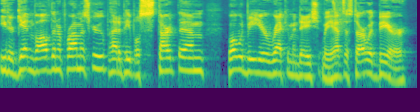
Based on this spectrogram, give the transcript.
either get involved in a promise group? How do people start them? What would be your recommendation? We have to start with beer,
